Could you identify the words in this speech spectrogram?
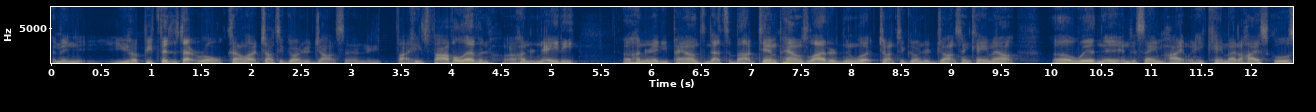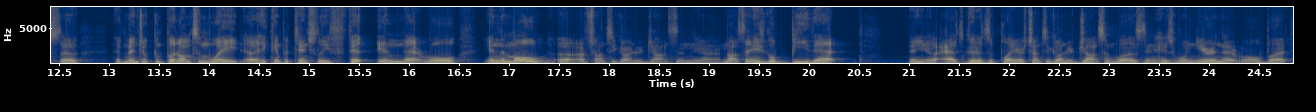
I mean, you hope he fits that role, kind of like Chauncey Gardner Johnson. He's 5'11, 180. 180 pounds, and that's about 10 pounds lighter than what Chauncey Gardner Johnson came out uh, with, in the same height when he came out of high school. So if Mitchell can put on some weight, uh, he can potentially fit in that role in the mold uh, of Chauncey Gardner Johnson. I'm not saying he's going to be that, you know, as good as a player as Chauncey Gardner Johnson was in his one year in that role, but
